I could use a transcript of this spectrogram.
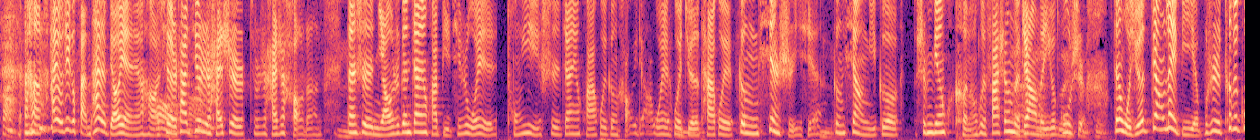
还有这个反派的表演也好，确实他确实还是就是还是好的。但是你要是跟嘉年华比，其实我也同意是嘉年华会更好一点，我也会觉得他会更现实一些，更像一个。身边可能会发生的这样的一个故事，但我觉得这样类比也不是特别公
